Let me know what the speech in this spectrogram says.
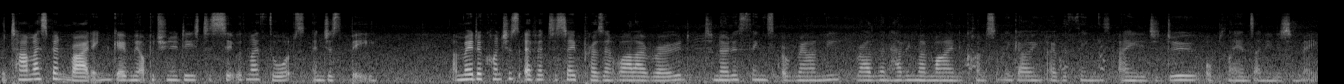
The time I spent riding gave me opportunities to sit with my thoughts and just be. I made a conscious effort to stay present while I rode, to notice things around me rather than having my mind constantly going over things I needed to do or plans I needed to make.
